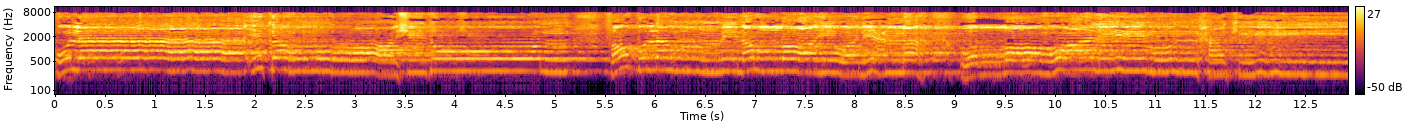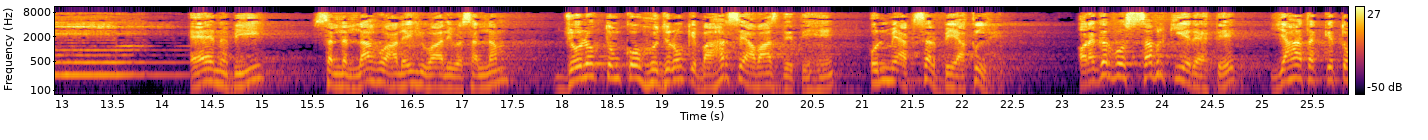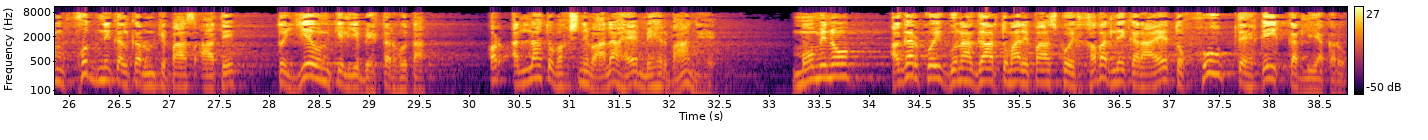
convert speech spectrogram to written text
أولئك هم الراشدون. فضلا من الله ونعمة. والله عليم حكيم. اے نبی صلی اللہ علیہ وآلہ وسلم، جو لوگ تم کو حجروں کے باہر سے آواز دیتے ہیں، ان میں اکثر بے عقل ہیں۔ اور اگر وہ صبر کیے رہتے، یہاں تک کہ تم خود نکل کر ان کے پاس آتے، تو یہ ان کے لیے بہتر ہوتا۔ اور اللہ تو بخشنے والا ہے، مہربان ہے۔ مومنو، اگر کوئی گناہگار تمہارے پاس کوئی خبر لے کر آئے تو خوب تحقیق کر لیا کرو۔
